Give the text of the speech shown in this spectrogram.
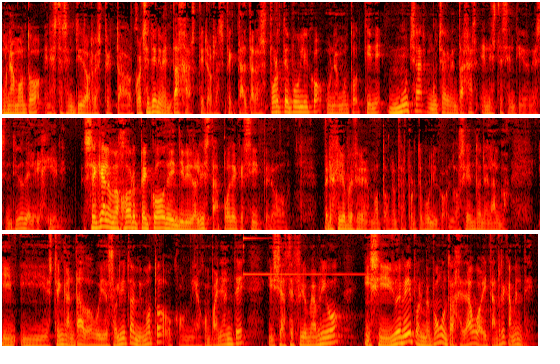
una moto, en este sentido, respecto al coche tiene ventajas, pero respecto al transporte público, una moto tiene muchas, muchas ventajas en este sentido, en el sentido de la higiene. Sé que a lo mejor peco de individualista, puede que sí, pero, pero es que yo prefiero en moto que en transporte público, lo siento en el alma. Y, y estoy encantado, voy yo solito en mi moto o con mi acompañante, y si hace frío me abrigo, y si llueve, pues me pongo un traje de agua y tan ricamente.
